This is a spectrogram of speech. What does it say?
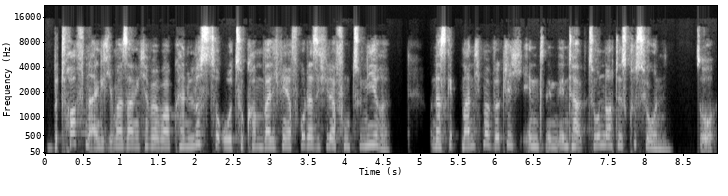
Betroffene eigentlich immer sagen, ich habe überhaupt keine Lust zur Ruhe zu kommen, weil ich bin ja froh, dass ich wieder funktioniere. Und das gibt manchmal wirklich in, in Interaktionen auch Diskussionen. So.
